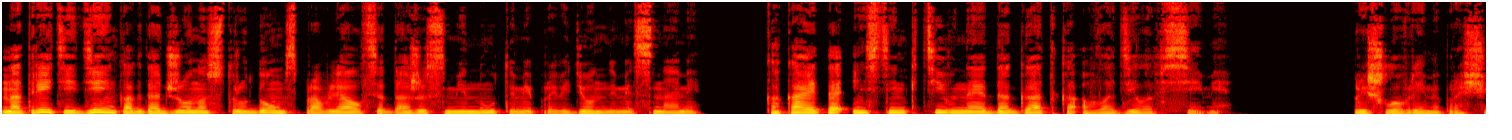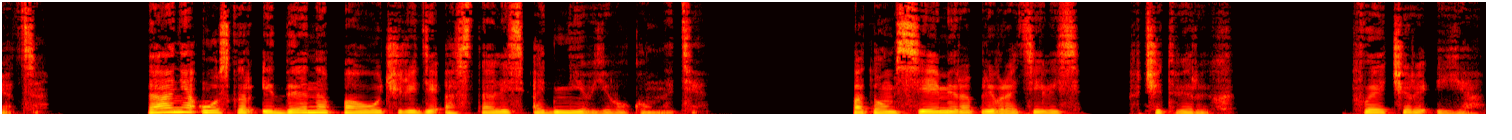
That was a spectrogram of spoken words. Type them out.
На третий день, когда Джона с трудом справлялся даже с минутами, проведенными с нами, Какая-то инстинктивная догадка овладела всеми. Пришло время прощаться. Таня, Оскар и Дэна по очереди остались одни в его комнате. Потом семеро превратились в четверых. Флетчеры и я.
